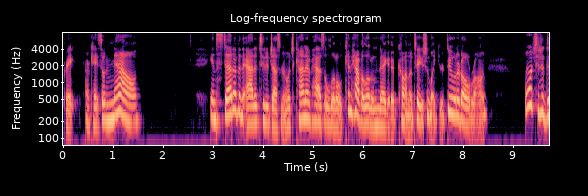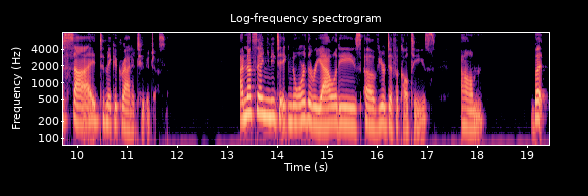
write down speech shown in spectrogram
Great. Okay, so now instead of an attitude adjustment, which kind of has a little, can have a little negative connotation, like you're doing it all wrong, I want you to decide to make a gratitude adjustment. I'm not saying you need to ignore the realities of your difficulties, um, but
